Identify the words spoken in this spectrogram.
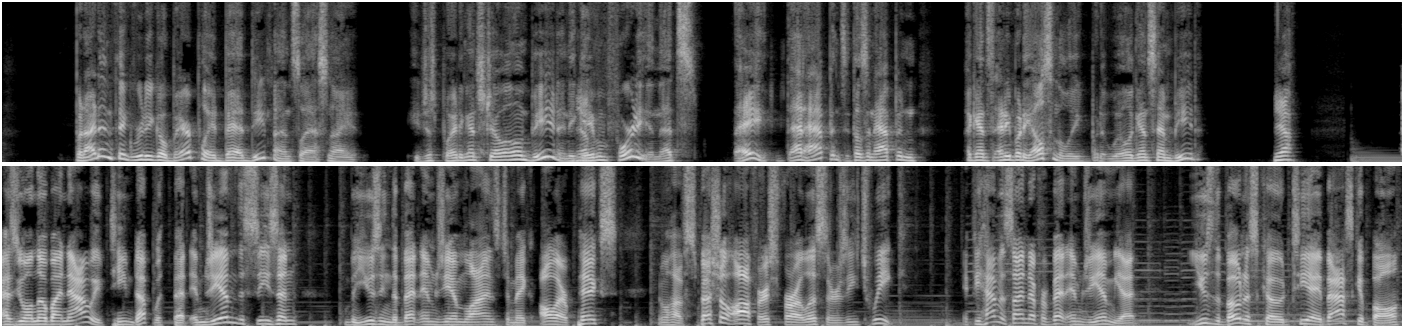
But I didn't think Rudy Gobert played bad defense last night. He just played against Joel Embiid and he yep. gave him 40. And that's, hey, that happens. It doesn't happen against anybody else in the league, but it will against Embiid. Yeah. As you all know by now, we've teamed up with BetMGM this season. We'll be using the BetMGM lines to make all our picks, and we'll have special offers for our listeners each week. If you haven't signed up for BetMGM yet, use the bonus code TA Basketball,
